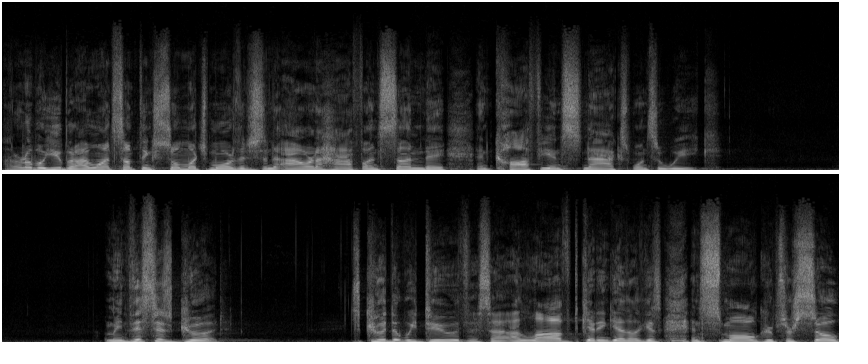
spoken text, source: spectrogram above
I don't know about you, but I want something so much more than just an hour and a half on Sunday and coffee and snacks once a week. I mean, this is good. It's good that we do this. I, loved getting together like this, and small groups are so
